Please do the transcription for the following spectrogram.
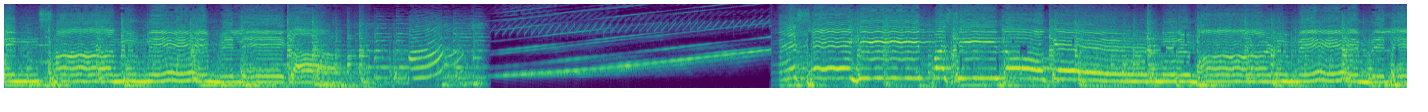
इंसान में मिलेगा। ऐसे ही पसीनों के निर्माण में मिलेगा।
